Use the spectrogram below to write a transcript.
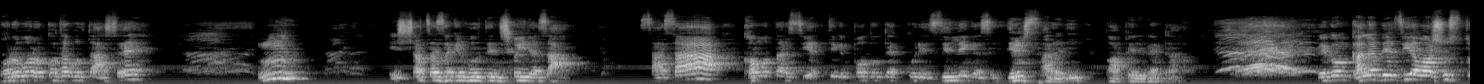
বড় বড় কথা বলতে হম? ঈশ্বর চাচাকে বলতেন চাচা, ক্ষমতার থেকে পদত্যাগ করে জেলে গেছে, দেশ ছাড়েনি, বাপের বেটা। বেগম খালেদা জিয়া অসুস্থ,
